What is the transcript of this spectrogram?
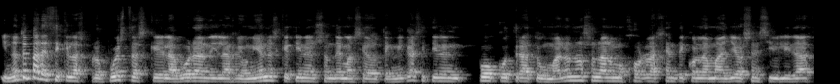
¿Y no te parece que las propuestas que elaboran y las reuniones que tienen son demasiado técnicas y tienen poco trato humano? ¿No son a lo mejor la gente con la mayor sensibilidad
